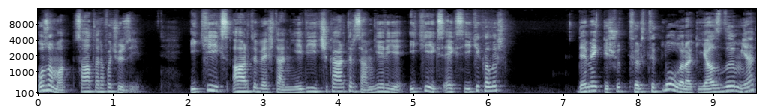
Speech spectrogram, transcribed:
O zaman sağ tarafa çözeyim. 2x artı 5'ten 7'yi çıkartırsam geriye 2x eksi 2 kalır. Demek ki şu tırtıklı olarak yazdığım yer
